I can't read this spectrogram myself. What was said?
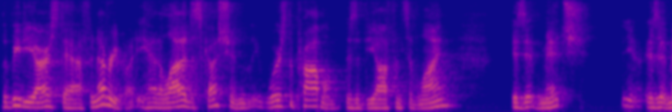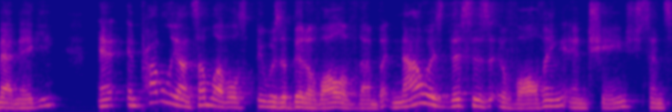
the BDR staff and everybody had a lot of discussion. Where's the problem? Is it the offensive line? Is it Mitch? You know, is it Matt Nagy? And, and probably on some levels, it was a bit of all of them. But now, as this is evolving and changed since,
